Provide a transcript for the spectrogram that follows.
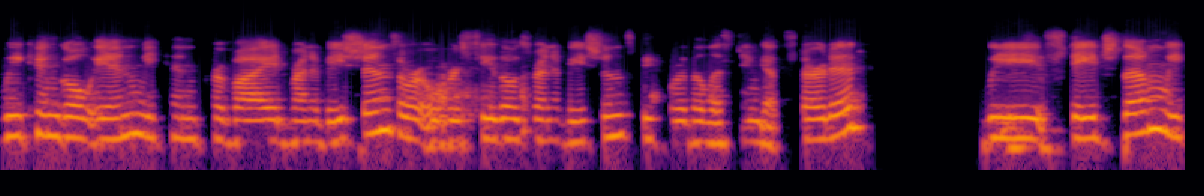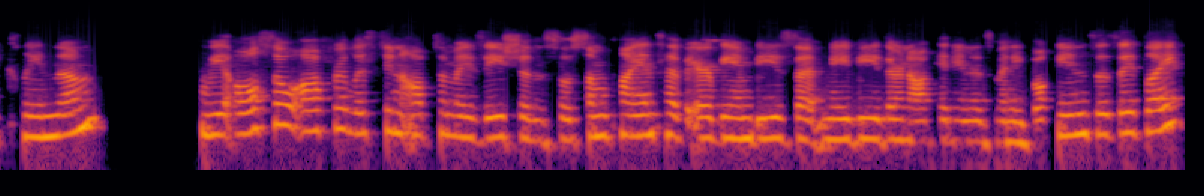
We can go in, we can provide renovations or oversee those renovations before the listing gets started. We stage them, we clean them, we also offer listing optimization. So some clients have Airbnbs that maybe they're not getting as many bookings as they'd like.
